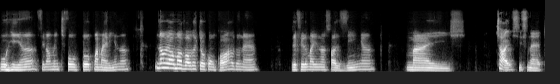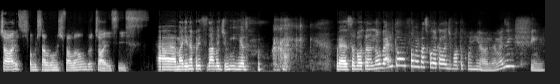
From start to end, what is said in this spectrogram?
O Rian finalmente voltou com a Marina. Não é uma volta que eu concordo, né? Prefiro Marina sozinha, mas choices, né? Choices, como estávamos falando, choices. A Marina precisava de um enredo para essa volta na novela, então foi mais fácil colocar ela de volta com Rihanna. Mas enfim,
